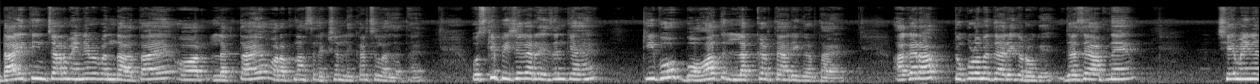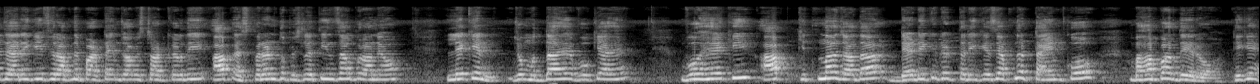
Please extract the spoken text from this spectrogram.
ढाई, तीन, चार महीने में बंदा आता है और लगता है और अपना सिलेक्शन लेकर चला जाता है। उसके पीछे का रीज़न क्या है? कि वो बहुत लग कर तैयारी करता है। अगर आप टुकड़ों में तैयारी करोगे, जैसे आपने छः महीने तैयारी की, फिर आपने पार्ट टाइम जॉब स्टार्ट कर दी। आप एस्पेरेंट तो पिछले तीन साल पुराने हो, लेकिन जो मुद्दा है वो क्या है? वो है कि आप कितना ज़्यादा डेडिकेटेड तरीके से अपना टाइम को वहाँ पर दे रहे हो, ठीक है?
